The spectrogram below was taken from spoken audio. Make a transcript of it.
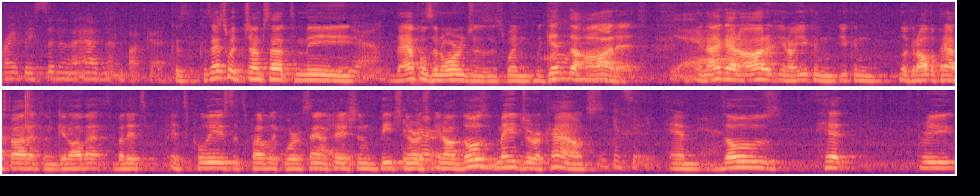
right? They sit in the admin bucket. Because, that's what jumps out to me, Yeah. the apples and oranges is when we get the uh-huh. audit. And I got to audit, you know, you can, you can look at all the past audits and get all that, but it's, it's police, it's public works, sanitation, beach But nourish, they're- you know, those major accounts. You can see. And Yeah. those hit three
